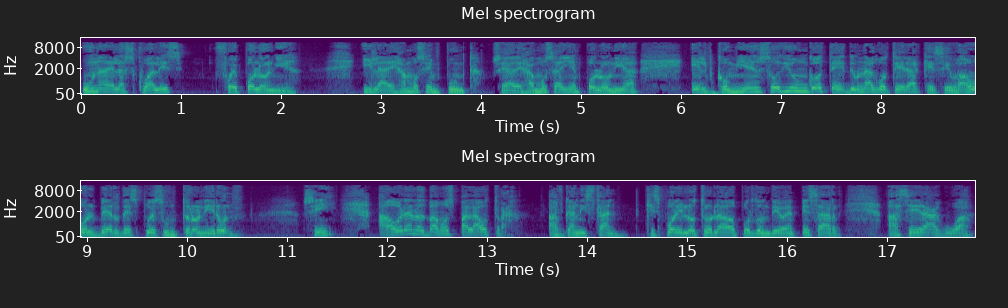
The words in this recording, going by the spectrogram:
Una de las cuales fue Polonia y la dejamos en punta. O sea, dejamos ahí en Polonia el comienzo de, un gote, de una gotera que se va a volver después un tronerón. ¿Sí? Ahora nos vamos para la otra Afganistán, que es por el otro lado por donde va a empezar a hacer agua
